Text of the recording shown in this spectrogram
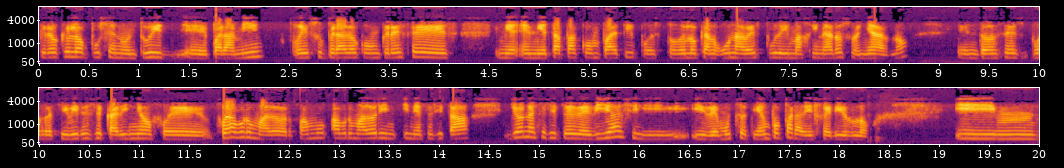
creo que lo puse en un tuit. Eh, para mí, he superado con creces en mi etapa con Patti pues todo lo que alguna vez pude imaginar o soñar, ¿no? Entonces, por recibir ese cariño fue fue abrumador, fue abrumador y, necesitaba, yo necesité de días y, de mucho tiempo para digerirlo. Y mm,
